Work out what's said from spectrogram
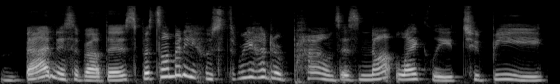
badness about this, but somebody who's 300 pounds is not likely to be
